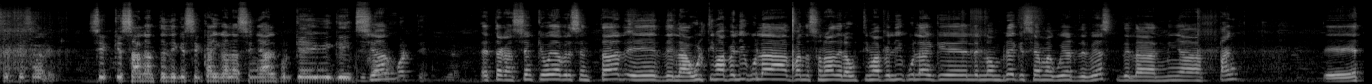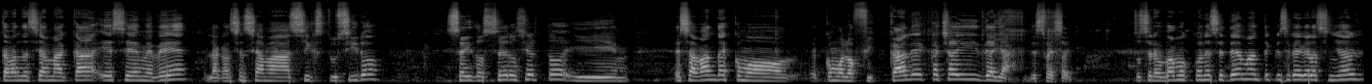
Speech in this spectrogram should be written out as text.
Si es que sale. Si es que sale antes de que se caiga la señal porque hay que. Esta canción que voy a presentar es de la última película, banda sonora de la última película que les nombré, que se llama We Are the Best, de las niñas punk. Eh, esta banda se llama KSMB, la canción se llama 620, 620, ¿cierto? Y esa banda es como, es como los fiscales, ¿cachai? De allá, de Suecia. Entonces nos vamos con ese tema antes que se caiga la señal.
